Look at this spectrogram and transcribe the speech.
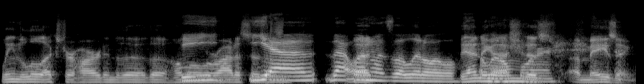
leaned a little extra hard into the the homoeroticism. yeah, that one was a little. the ending a of little that shit is amazing.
